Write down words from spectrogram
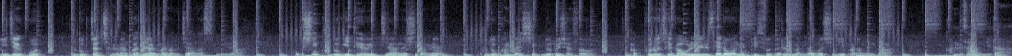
이제 곧 구독자 1000명까지 얼마 남지 않았습니다. 혹시 구독이 되어 있지 않으시다면 구독 한 번씩 누르셔서 앞으로 제가 올릴 새로운 에피소드를 만나보시기 바랍니다. 감사합니다.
